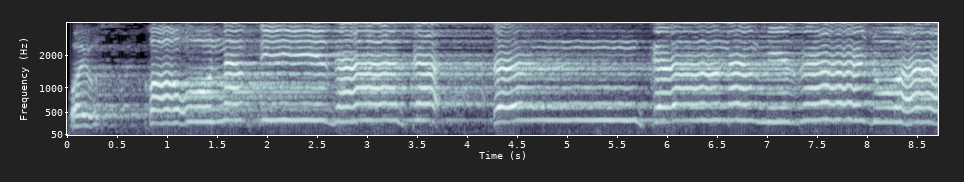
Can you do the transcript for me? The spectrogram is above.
وَيُسْقَوْنَ فِيهَا كَأْسًا كَانَ مِزَاجُهَا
